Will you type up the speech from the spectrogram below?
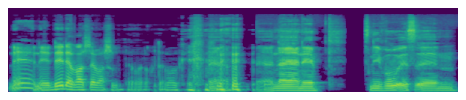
Nee, nee, nee, der war, der war schon, der war doch, der war okay. ja, ja, naja, nee. Das Niveau ist ähm,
